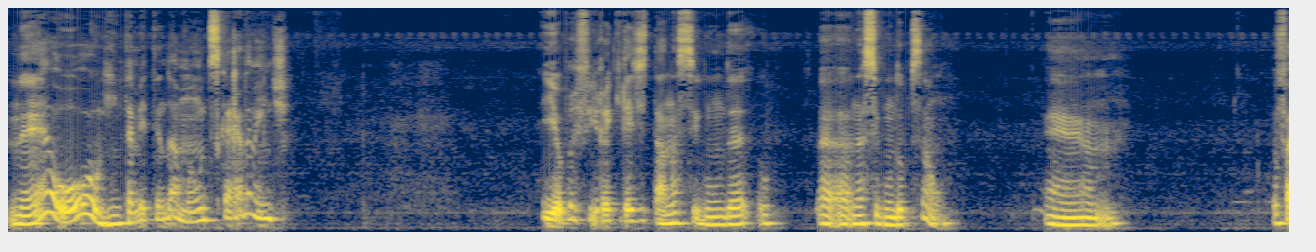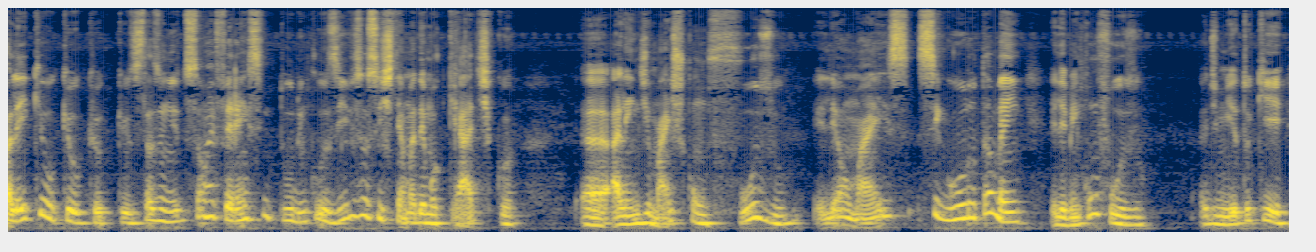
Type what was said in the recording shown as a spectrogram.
né? Ou alguém está metendo a mão descaradamente. E eu prefiro acreditar na segunda, na segunda opção. É... Eu falei que, o, que, o, que, o, que os Estados Unidos são referência em tudo, inclusive seu sistema democrático, uh, além de mais confuso, ele é o mais seguro também. Ele é bem confuso. Admito que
